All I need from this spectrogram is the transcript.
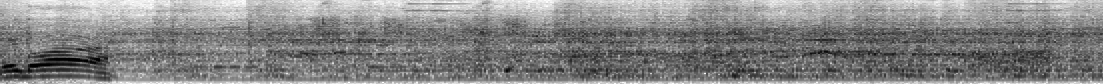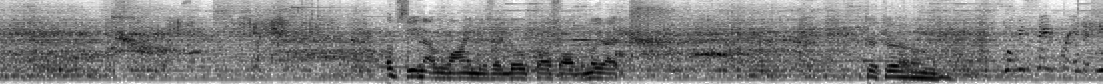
Big boy. I've seen that line just like go across all of them. Look at that. Cocoon. Close.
